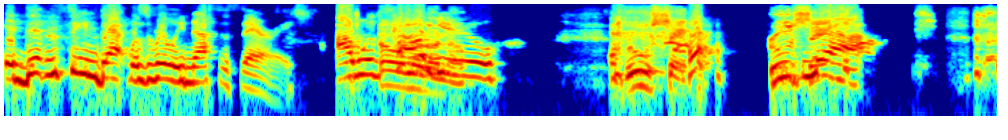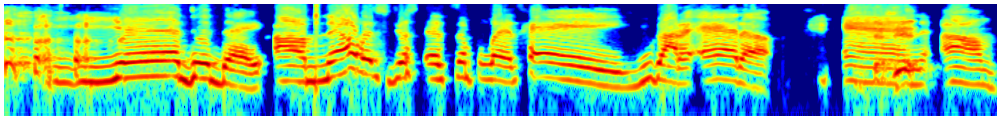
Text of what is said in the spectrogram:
it didn't seem that was really necessary. I will tell no, no, you. No. Rules change. Rules change. Yeah. yeah, did they? Um, now it's just as simple as, hey, you got to add up, and um,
